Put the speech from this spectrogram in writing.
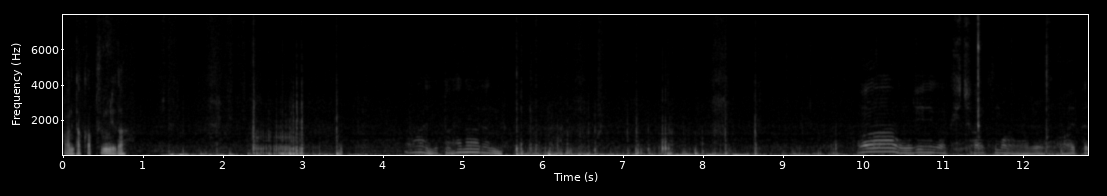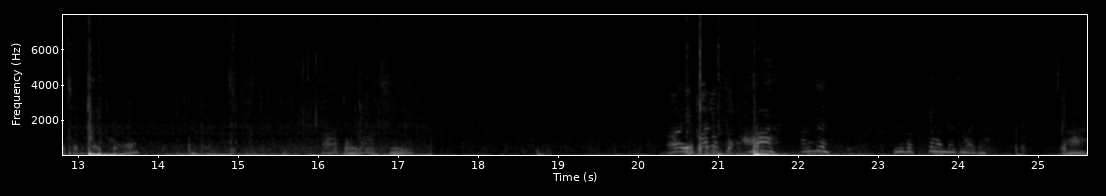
안타깝습니다. 되는데 아 웅진이가 귀찮구만. 아주 아이패드 저기 다 있고. 아 또 올라왔지? 아 여기 빠졌어. 아 안돼. 이거 더 크게 만들지 말자. 아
